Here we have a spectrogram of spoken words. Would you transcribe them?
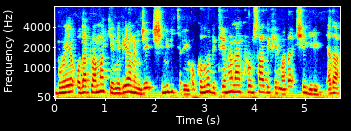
buraya odaklanmak yerine bir an önce işimi bitireyim, okulumu bitireyim, hemen kurumsal bir firmada işe gireyim ya da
